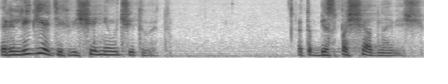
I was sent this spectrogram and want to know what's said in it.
Религия этих вещей не учитывает. Это беспощадная вещь.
